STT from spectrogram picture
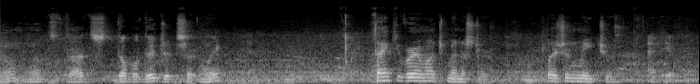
Well, that's, that's double digit, certainly. Thank you very much, Minister. Pleasure to meet you. Thank you.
